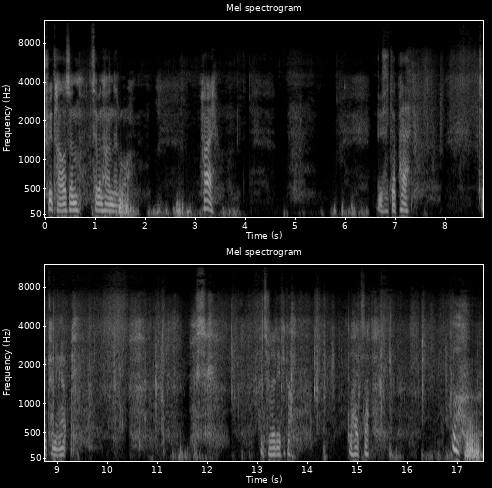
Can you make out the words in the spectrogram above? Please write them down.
3,700 more. Hi. This is the path to coming up. It's, it's really difficult to hike up. Oh.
